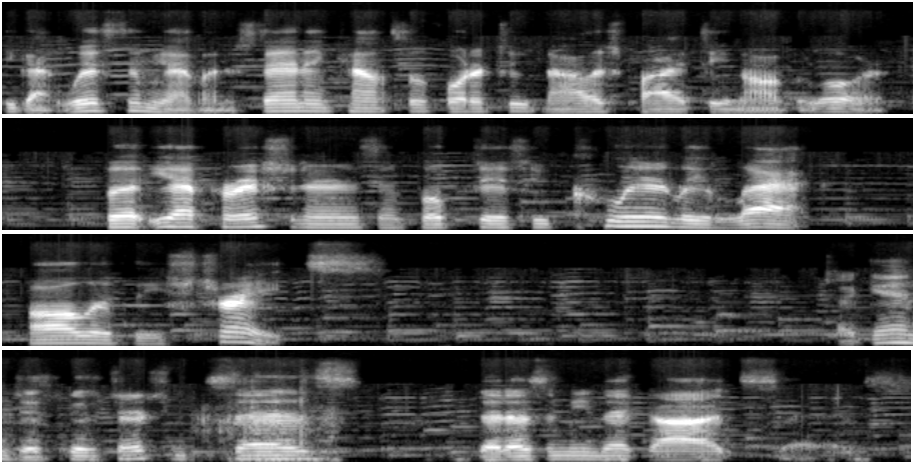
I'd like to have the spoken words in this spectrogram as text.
You got wisdom, you have understanding, counsel, fortitude, knowledge, piety, and all the Lord. But you have parishioners and pulpiteers who clearly lack all of these traits. Again, just because the church says, that doesn't mean that God says.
